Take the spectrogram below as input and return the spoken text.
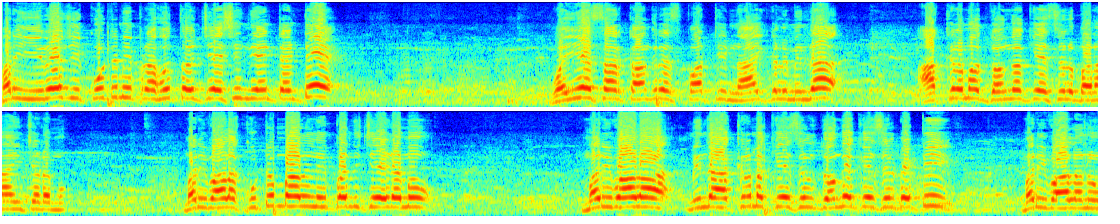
మరి ఈరోజు ఈ కూటమి ప్రభుత్వం చేసింది ఏంటంటే వైఎస్ఆర్ కాంగ్రెస్ పార్టీ నాయకుల మీద అక్రమ దొంగ కేసులు బనాయించడము. మరి వాళ్ళ కుటుంబాలను ఇబ్బంది చేయడము. మరి వాళ్ళ మీద అక్రమ కేసులు దొంగ కేసులు పెట్టి మరి వాళ్ళను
